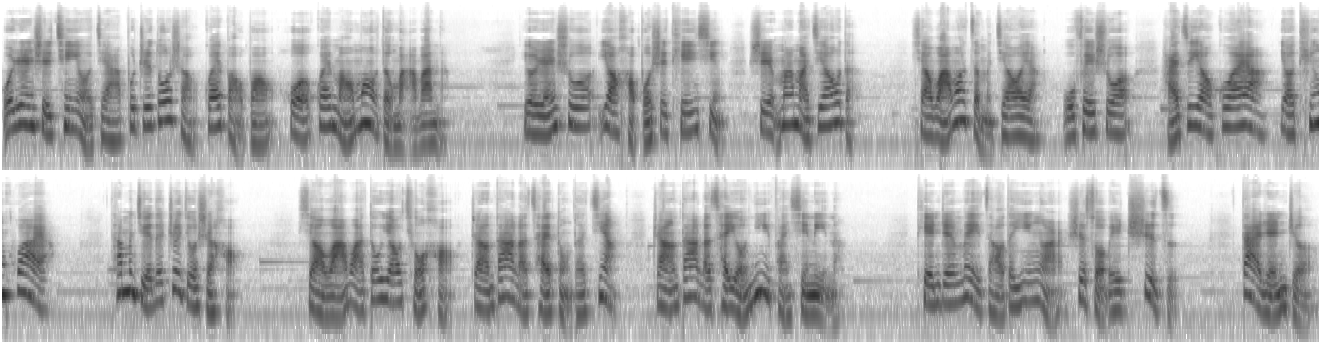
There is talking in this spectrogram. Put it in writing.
我认识亲友家不知多少乖宝宝或乖毛毛等娃娃呢。有人说要好不是天性，是妈妈教的。小娃娃怎么教呀？无非说。孩子要乖啊，要听话呀，他们觉得这就是好。小娃娃都要求好，长大了才懂得犟，长大了才有逆反心理呢。天真未凿的婴儿是所谓赤子，大人者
